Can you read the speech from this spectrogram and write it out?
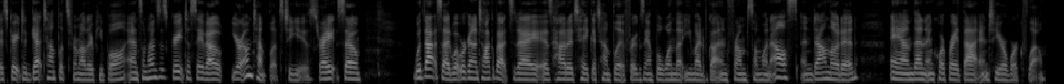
It's great to get templates from other people. And sometimes it's great to save out your own templates to use, right? So, with that said, what we're going to talk about today is how to take a template, for example, one that you might have gotten from someone else and downloaded and then incorporate that into your workflow.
